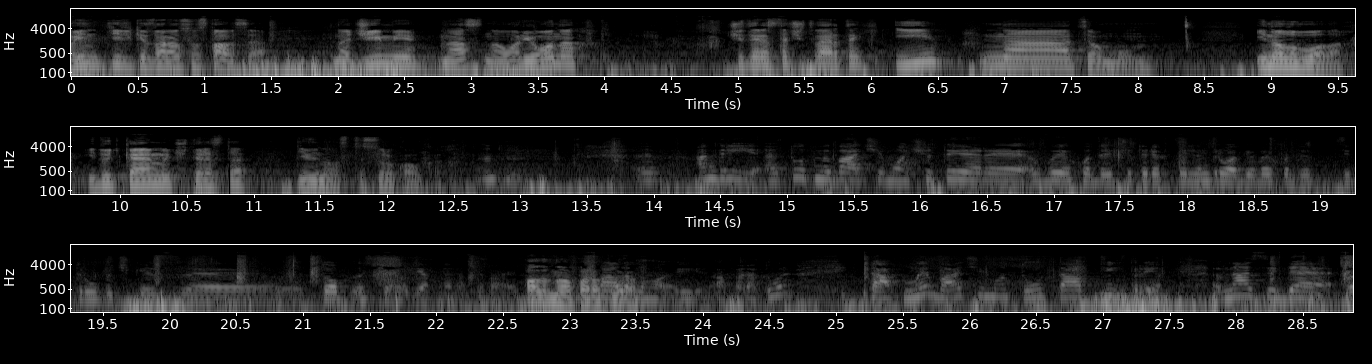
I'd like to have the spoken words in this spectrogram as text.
Він тільки зараз остався на Джимі, у нас на Оріонах 404 і на цьому. І на Ловолах. Ідуть КМ 490 40-ках. Е, Андрій, е, тут ми бачимо чотири виходи, чотирьохциліндрові виходи, ці трубочки з е, топ з цього, як вона називається? Паливна апаратура. паливного апаратури. Так, ми бачимо тут та фільтри. В нас іде е,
